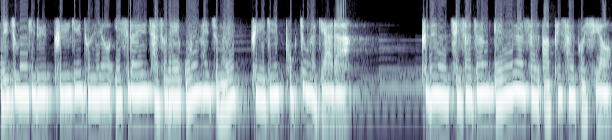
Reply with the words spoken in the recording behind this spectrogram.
내 종기를 그에게 돌려 이스라엘 자손의 온 회중을 그에게. 그는 제사장 엘르아살 앞에 설 것이요.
